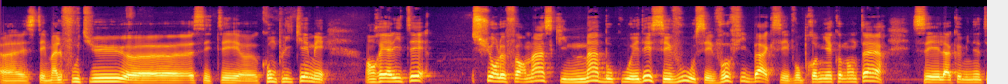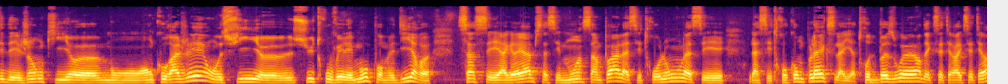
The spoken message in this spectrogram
euh, c'était mal foutu, euh, c'était euh, compliqué. Mais en réalité, sur le format, ce qui m'a beaucoup aidé, c'est vous, c'est vos feedbacks, c'est vos premiers commentaires, c'est la communauté des gens qui euh, m'ont encouragé, ont aussi euh, su trouver les mots pour me dire ça c'est agréable, ça c'est moins sympa, là c'est trop long, là c'est là c'est trop complexe, là il y a trop de buzzwords, etc., etc.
